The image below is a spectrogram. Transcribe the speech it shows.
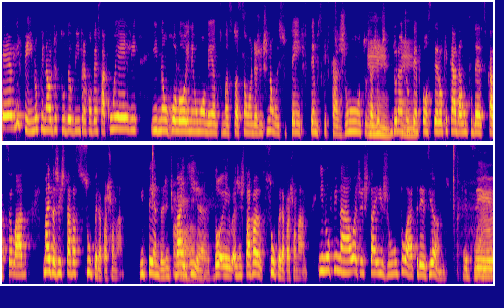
eu, enfim, no final de tudo, eu vim para conversar com ele e não rolou em nenhum momento uma situação onde a gente, não, isso tem, temos que ficar juntos. a gente, hum, durante hum. um tempo, considerou que cada um pudesse ficar do seu lado, mas a gente estava super apaixonado. Entenda, a gente, Bahia, do, a gente estava super apaixonado. E no final, a gente está aí junto há 13 anos. Quer dizer.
